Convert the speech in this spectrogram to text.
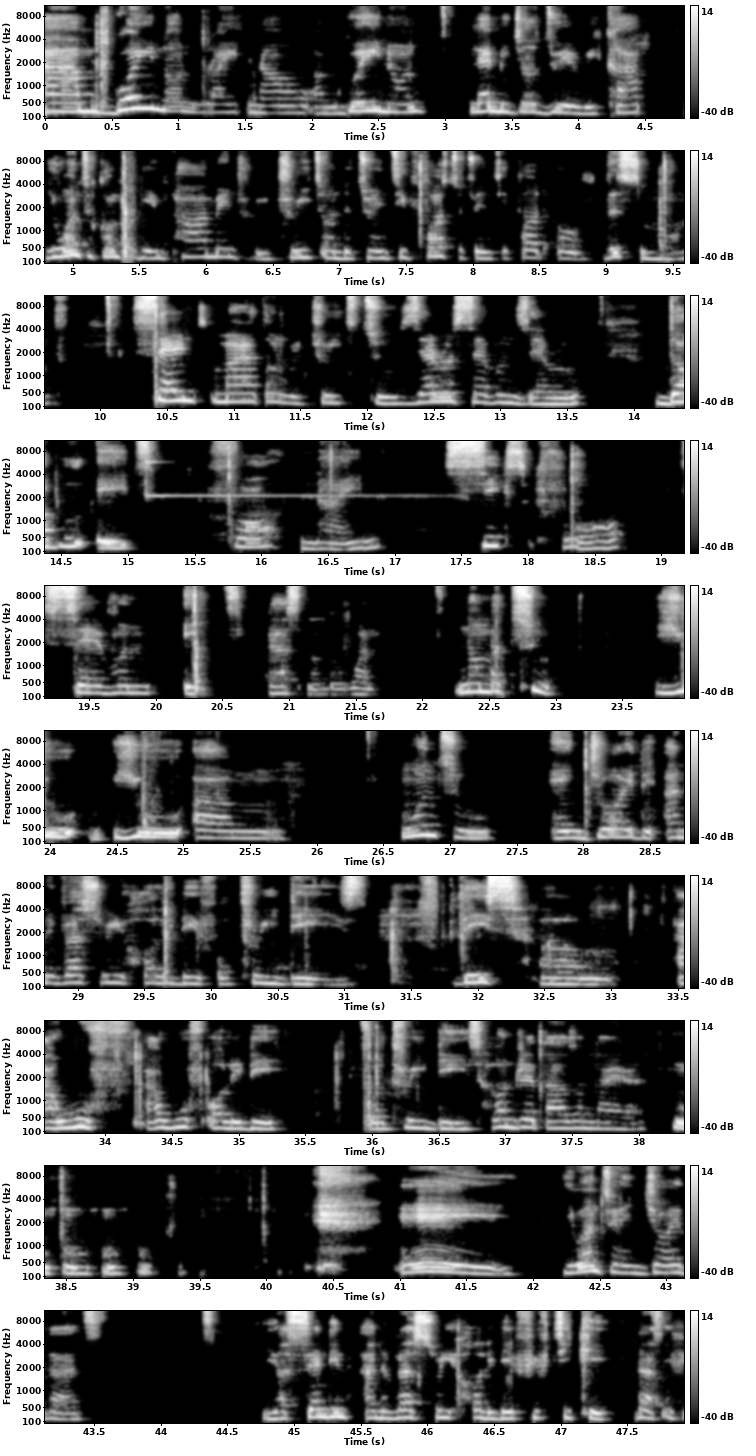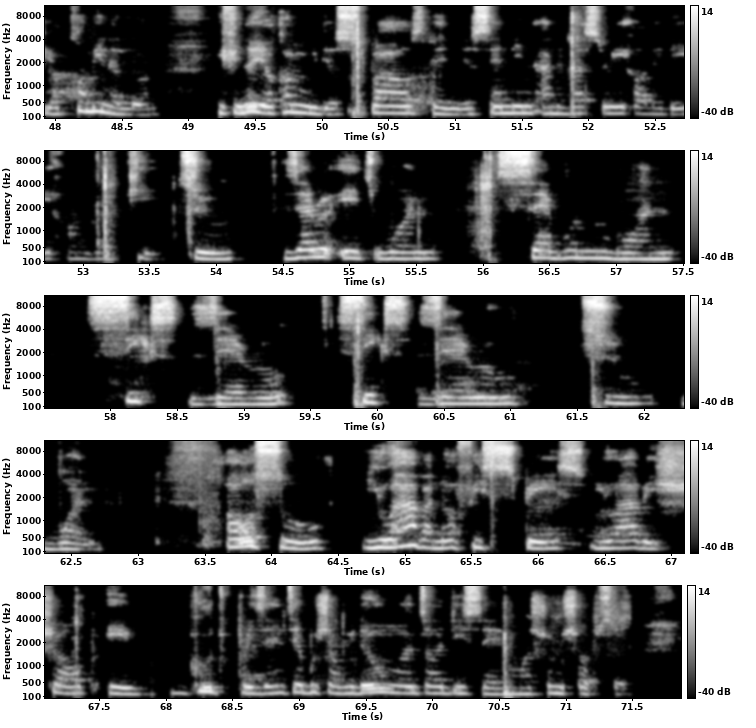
I'm going on right now. I'm going on. Let me just do a recap. You want to come to the empowerment retreat on the 21st to 23rd of this month. Send marathon retreat to 070 8849 64 seven, eight. That's number one. Number two, you you um want to enjoy the anniversary holiday for three days. This um a woof a woof holiday for three days, hundred thousand naira. hey, you want to enjoy that? You're sending anniversary holiday 50k. That's if you're coming alone. If you know you're coming with your spouse, then you're sending anniversary holiday 100k to 081 Also, you have an office space, you have a shop, a good presentable shop. We don't want all these uh, mushroom shops. So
